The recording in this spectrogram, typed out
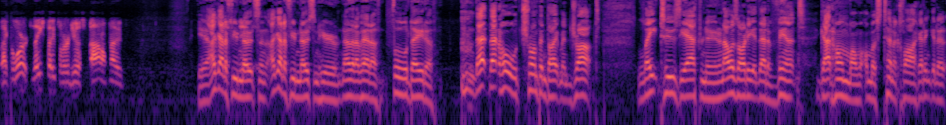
Like work, these people are just I don't know. Yeah, I got a few notes and I got a few notes in here now that I've had a full day to that that whole Trump indictment dropped late Tuesday afternoon, and I was already at that event. Got home almost ten o'clock. I didn't get a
